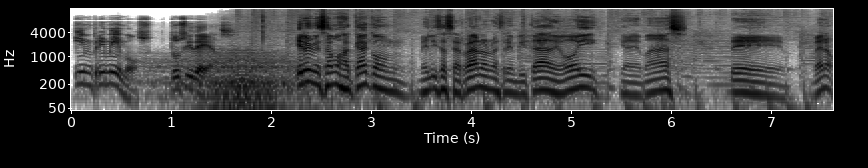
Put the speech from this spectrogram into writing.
Imprimimos tus ideas. Y regresamos acá con Melissa Serrano, nuestra invitada de hoy, que además de, bueno,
